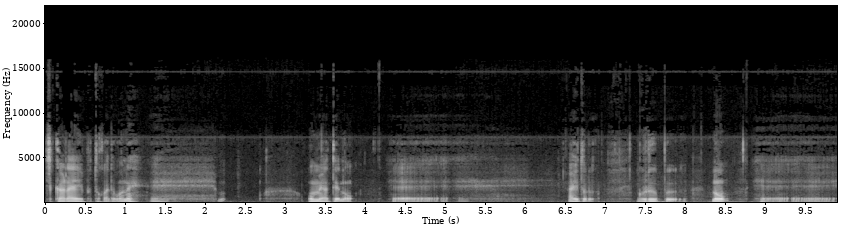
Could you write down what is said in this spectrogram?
地下ライブとかでもね、えー、お目当ての、えー、アイドル、グループの、えー、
